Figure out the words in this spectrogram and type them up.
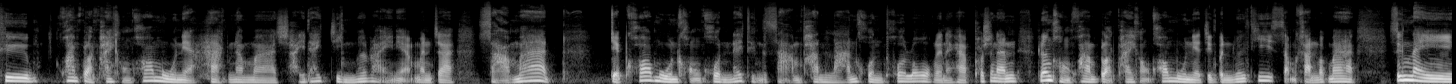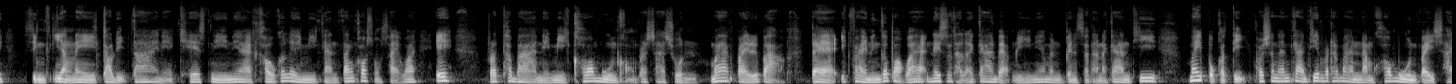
คือ ความปลอดภัยของข้อมูลเนี่ยหากนำมาใช้ได้จริงเมื่อไหร่เนี่ยมันจะสามารถเก็บข้อมูลของคนได้ถึง 3,000 ล้านคนทั่วโลกเลยนะครับ เพราะฉะนั้นเรื่องของความปลอดภัยของข้อมูลเนี่ยจึงเป็นเรื่องที่สำคัญมากๆ ซึ่งใน สิ่งอย่างในเกาหลีใต้เนี่ยเคสนี้เนี่ยเขาก็เลยมีการตั้งข้อสงสัยว่า เอ๊ะ รัฐบาลเนี่ยมีข้อมูลของประชาชนมากไปหรือเปล่า แต่อีกฝ่ายหนึ่งก็บอกว่าในสถานการณ์แบบนี้เนี่ยมันเป็นสถานการณ์ที่ไม่ปกติ เพราะฉะนั้นการที่รัฐบาลนำข้อมูลไปใช้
